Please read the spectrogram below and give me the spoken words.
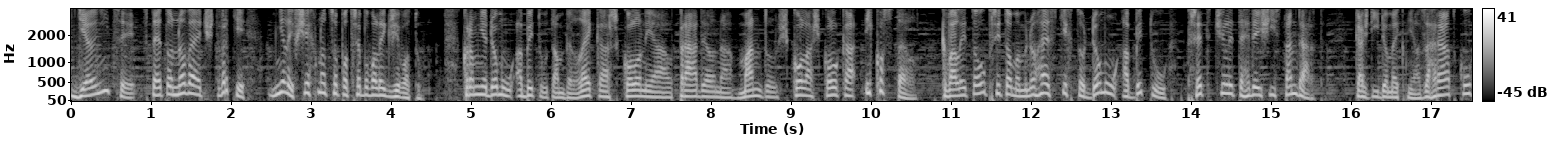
Dělníci v této nové čtvrti měli všechno, co potřebovali k životu. Kromě domů a bytů tam byl lékař, koloniál, prádelna, mandl, škola, školka i kostel. Kvalitou přitom mnohé z těchto domů a bytů předčili tehdejší standard. Každý domek měl zahrádku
